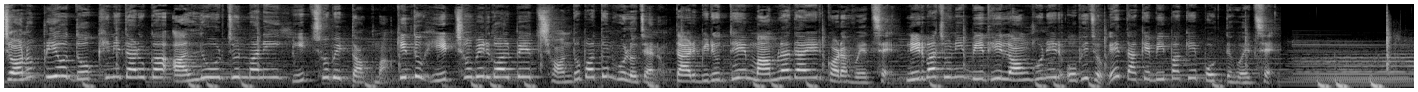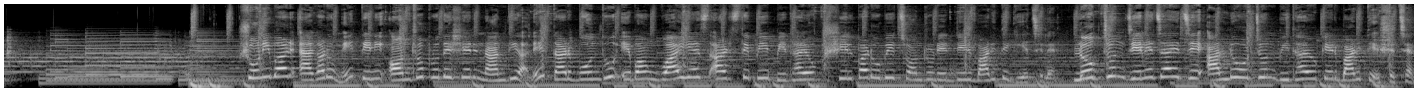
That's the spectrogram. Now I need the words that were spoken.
জনপ্রিয় দক্ষিণী তারকা আল্লু অর্জুন মানেই হিট ছবির তকমা। কিন্তু হিট ছবির গল্পে ছন্দপতন হলো যেন। তার বিরুদ্ধে মামলা দায়ের করা হয়েছে। নির্বাচনী বিধি লঙ্ঘনের অভিযোগে তাকে বিপাকে পড়তে হয়েছে। শনিবার এগারো মে তিনি অন্ধ্রপ্রদেশের নান্দিয়ালে তার বন্ধু এবং ওয়াইএসআরসিপি বিধায়ক শিল্পারবি চন্দ্র রেড্ডির বাড়িতে গিয়েছিলেন। লোকজন জেনে যায় যে আল্লু অর্জুন বিধায়কের বাড়িতে এসেছেন।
